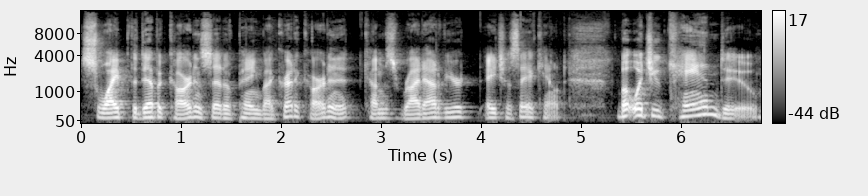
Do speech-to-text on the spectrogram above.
swipe the debit card instead of paying by credit card, and it comes right out of your HSA account. But what you can do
